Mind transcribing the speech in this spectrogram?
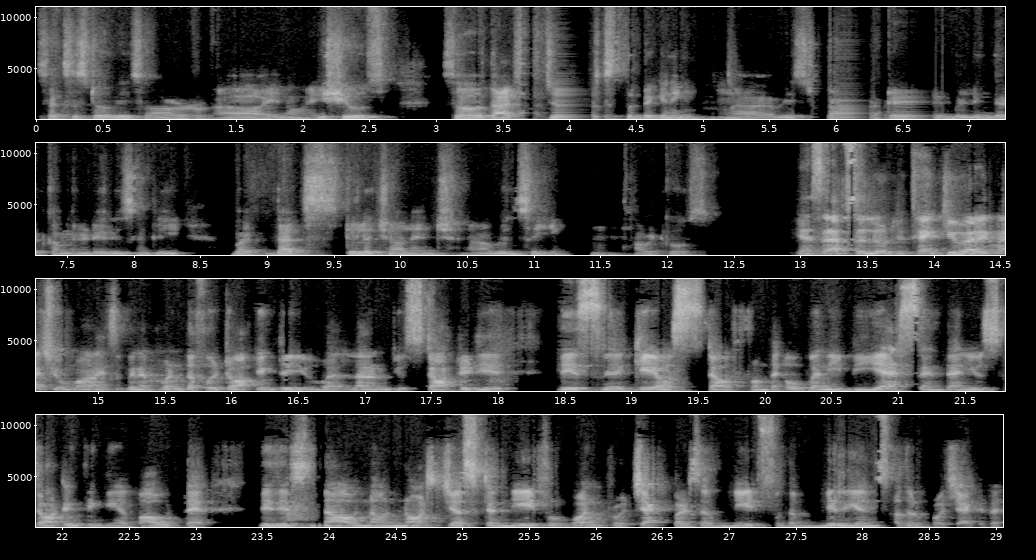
success stories or uh, you know issues. So that's just the beginning. Uh, we started building that community recently but that's still a challenge. Uh, we'll see how it goes. Yes absolutely. Thank you very much uma. It's been a wonderful talking to you. I learned you started this uh, chaos stuff from the OpenEBS and then you started thinking about that this is now, now not just a need for one project, but it's a need for the millions other projects, the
